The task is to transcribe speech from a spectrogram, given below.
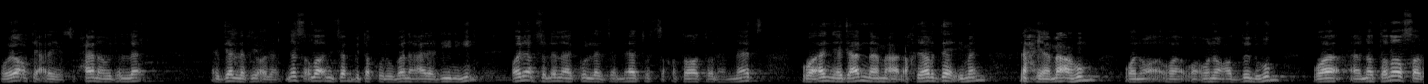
ويعطي عليه سبحانه وجل جل في علاه. نسأل الله أن يثبت قلوبنا على دينه وأن يغفر لنا كل الزلات والسقطات والهمات وأن يجعلنا مع الأخيار دائما نحيا معهم ونعضدهم ونتناصر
